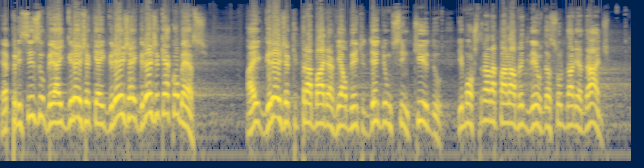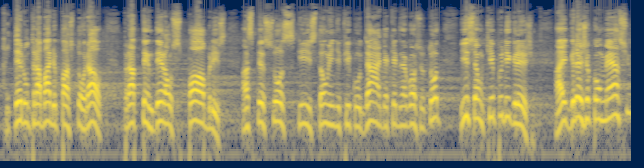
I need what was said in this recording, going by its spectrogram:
É preciso ver a igreja que é igreja, a igreja que é comércio. A igreja que trabalha realmente dentro de um sentido de mostrar a palavra de Deus, da solidariedade, ter um trabalho pastoral para atender aos pobres, as pessoas que estão em dificuldade, aquele negócio todo. Isso é um tipo de igreja. A igreja comércio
